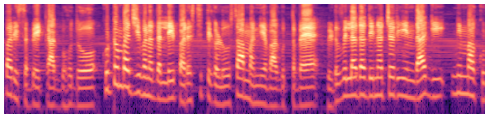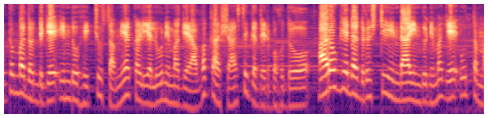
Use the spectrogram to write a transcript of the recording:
ಭರಿಸಬೇಕಾಗಬಹುದು. ಕುಟುಂಬ ಜೀವನದಲ್ಲಿ ಪರಿಸ್ಥಿತಿಗಳು ಸಾಮಾನ್ಯವಾಗುತ್ತವೆ. ಬಿಡುವಿಲ್ಲದ ದಿನಚರಿಯಿಂದಾಗಿ ನಿಮ್ಮ ಕುಟುಂಬದೊಂದಿಗೆ ಇಂದು ಹೆಚ್ಚು ಸಮಯ ಕಳೆಯಲು ನಿಮಗೆ ಅವಕಾಶ ಸಿಗದಿರಬಹುದು. ಆರೋಗ್ಯದ ದೃಷ್ಟಿಯಿಂದ ಇಂದು ನಿಮಗೆ ಉತ್ತಮ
